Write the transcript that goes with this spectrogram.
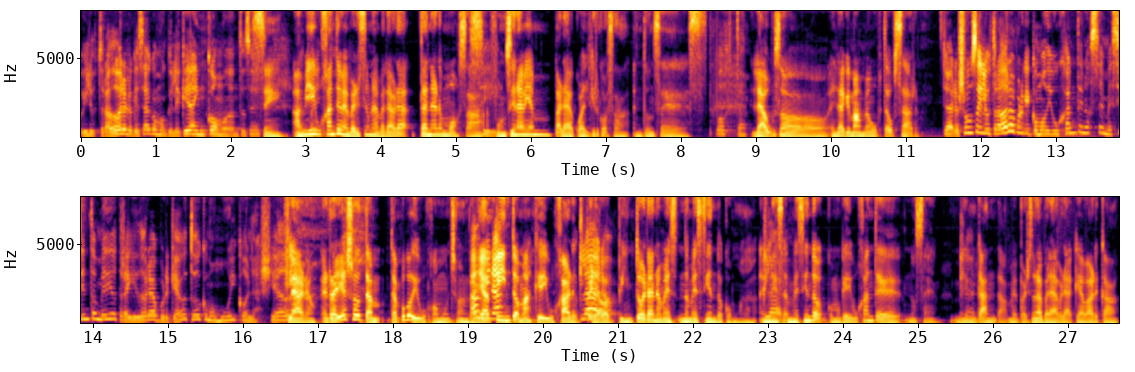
o ilustradora o lo que sea como que le queda incómodo. Entonces, sí, a mí dibujante me parece una palabra tan hermosa. Funciona bien para cualquier cosa. Entonces, la uso, es la que más me gusta usar. Claro, yo uso ilustradora porque como dibujante, no sé, me siento medio traidora porque hago todo como muy collageado. Claro, en realidad yo tampoco dibujo mucho, en ah, realidad pinto más que dibujar, pero pintora no me, no me siento cómoda. me siento como que dibujante, no sé, me encanta, me parece una palabra que abarca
